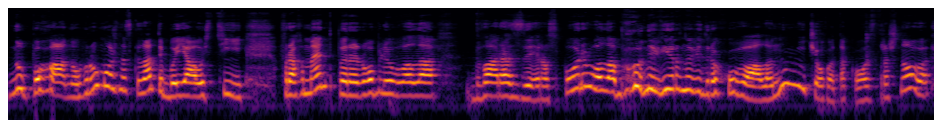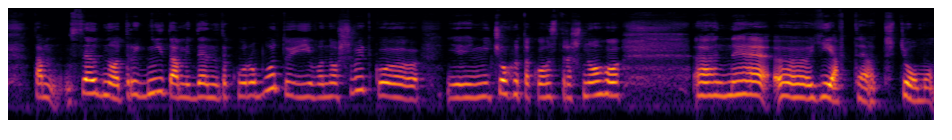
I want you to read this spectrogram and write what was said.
ну, погану гру, можна сказати, бо я ось цей фрагмент перероблювала два рази, розпорювала, бо невірно відрахувала. Ну, нічого такого страшного. Там все одно три дні там йде на таку роботу, і воно швидко, і нічого такого страшного не е, є в цьому.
